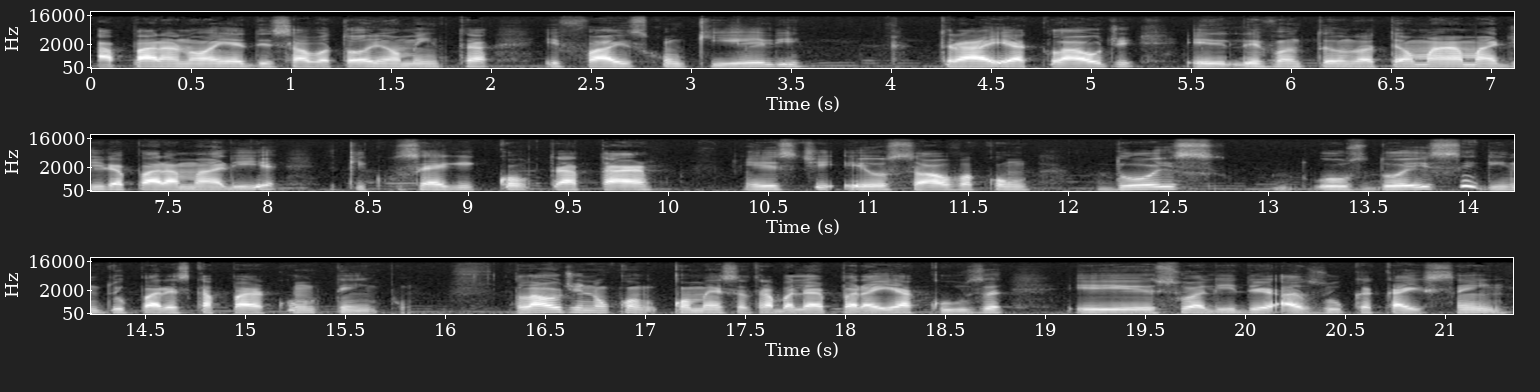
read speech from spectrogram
a paranoia de Salvatore aumenta e faz com que ele traia Claude, levantando até uma armadilha para Maria que consegue contratar este eu salva com dois, os dois seguindo para escapar com o tempo. Cloud não com, começa a trabalhar para Yakuza e sua líder Azuka Kaisen,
